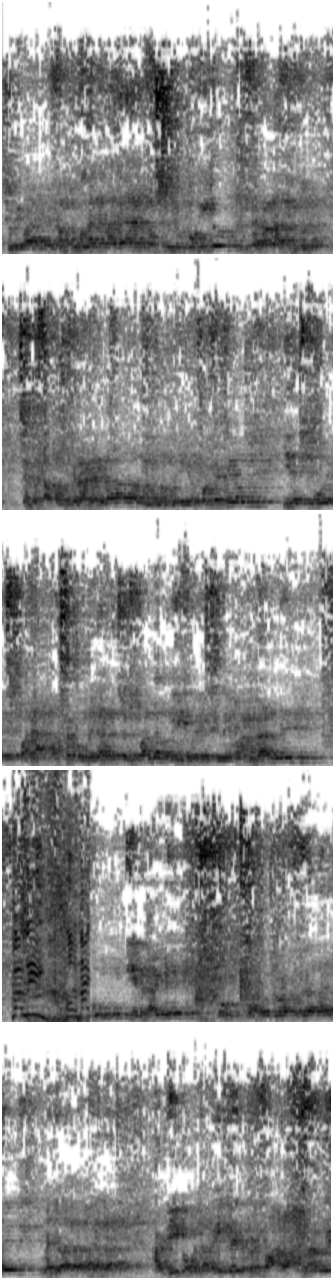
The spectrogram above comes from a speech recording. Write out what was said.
Su rival empezó a empujarle la cara, empezó a subir un poquito y cerró la cintura. Se empezó a posicionar de lado, haciendo unos pequeños forcejeos y después, para pasar completamente su espalda, lo que hizo es levantarle pum, y en el aire, pum, sacó su brazo hacia adelante y metió la cabeza hacia atrás. Aquí, como ya viste, empezó a levantarle,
